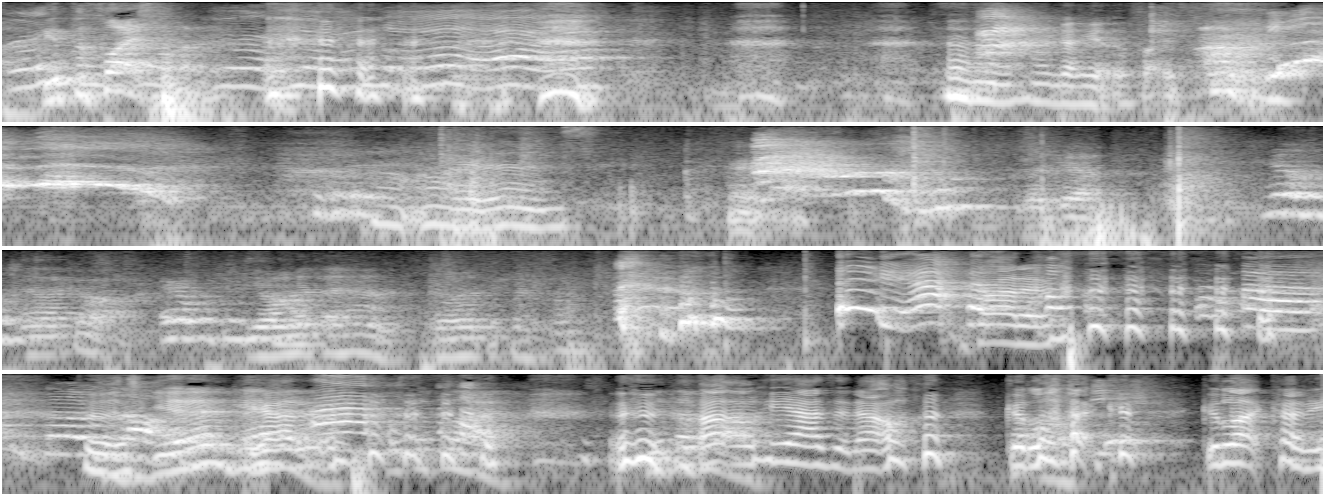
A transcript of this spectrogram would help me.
Ah, Get the flies on. I gotta get the flies. I don't know where it is. Where- Let go. No. Yeah, let go. I don't want to You want it the hand? You want it the hand? Hey, ah! Got him. Ah, no, Let's get him. Get Got him. it. Where's the fly? Get the Uh oh, he has it now. Good luck. Good luck, honey.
